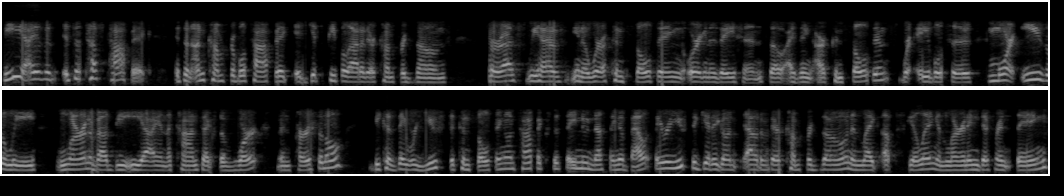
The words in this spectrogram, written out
DEI is a, it's a tough topic. It's an uncomfortable topic. It gets people out of their comfort zones for us, we have, you know, we're a consulting organization. So I think our consultants were able to more easily learn about DEI in the context of work than personal because they were used to consulting on topics that they knew nothing about. They were used to getting on, out of their comfort zone and like upskilling and learning different things.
